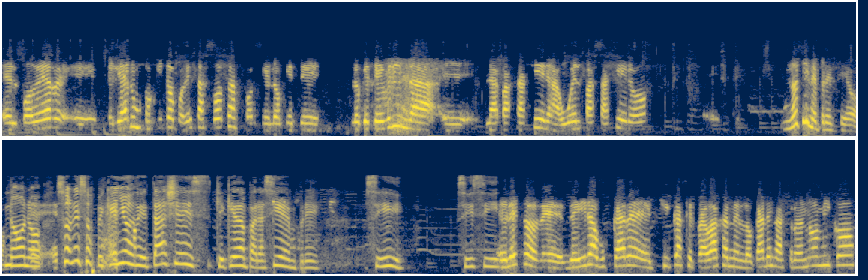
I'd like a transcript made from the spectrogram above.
el poder eh, pelear un poquito por esas cosas porque lo que te lo que te brinda eh, la pasajera o el pasajero no tiene precio. No, no, eh, son esos pequeños detalles que quedan para siempre. Sí, sí, sí. El hecho de, de ir a buscar eh, chicas que trabajan en locales gastronómicos,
